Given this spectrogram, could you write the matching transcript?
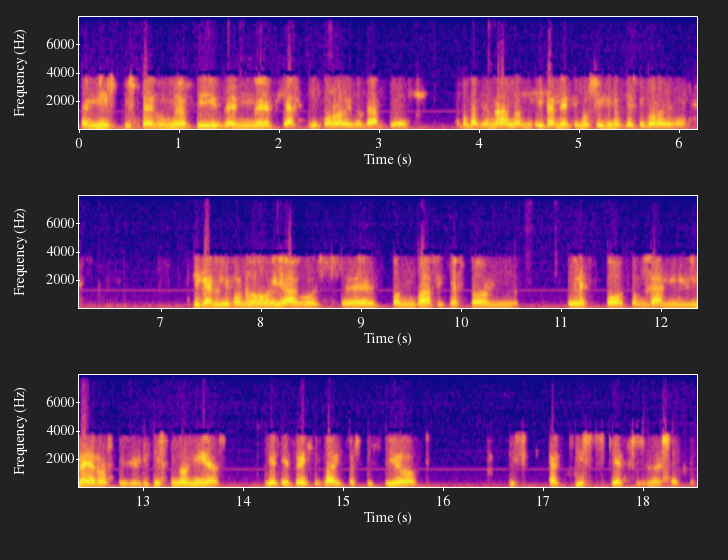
Εμείς πιστεύουμε ότι δεν πιάστηκε κορόιδο κάποιος από κάποιον άλλον. Ήταν έτοιμος ήδη να πιάσει κορόιδο. Τι κάνει λοιπόν ο Ιάγος, ε, τον βάφει και αυτόν λευκό, τον κάνει μέρος της δυτικής κοινωνίας. Γιατί του έχει βάλει το στοιχείο της κακής σκέψης μέσα του.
